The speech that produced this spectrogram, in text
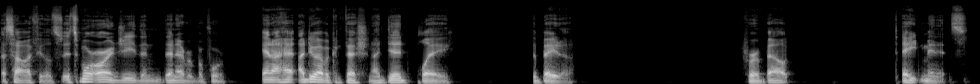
That's how I feel. It's it's more RNG than than ever before. And I ha- I do have a confession. I did play the beta for about eight minutes.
